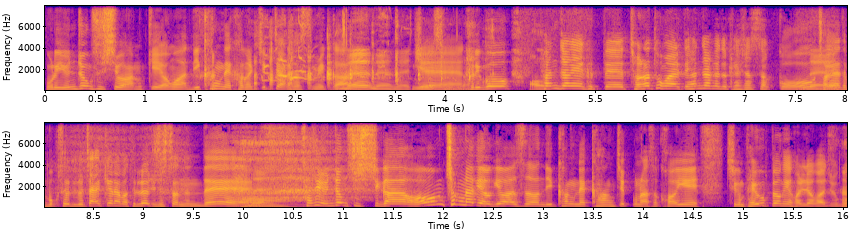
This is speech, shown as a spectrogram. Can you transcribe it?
우리 윤정수 씨와 함께 영화 니캉네캉을 찍지 않으셨습니까? 네네네. 찍었습니다. 예. 그리고 어. 현장에 그때 전화 통화할 때 현장에도 계셨었고 네. 저희한테 목소리도 짧게나마 들려주셨었는데 사실 윤정수 씨가 엄청나게 여기 와서 니캉네캉 찍고 나서 거의 지금 배우병에 걸려가지고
